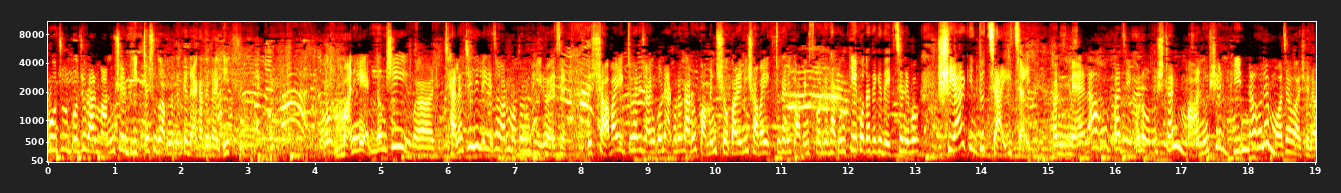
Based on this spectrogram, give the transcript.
প্রচুর প্রচুর। আর মানুষের ভিড়টা শুধু আপনাদেরকে দেখাতে থাকি। মানে একদম সেই ঠেলাঠেলি লেগে যাওয়ার মতন ভিড় হয়েছে। তো সবাই একটুখানি জয়েন করুন। এখনও কারও কমেন্ট শো করেনি। সবাই একটুখানি কমেন্টস করতে থাকুন। কে কোথা থেকে দেখছেন এবং শেয়ার কিন্তু চাই চাই। কারণ মেলা হোক বা যে কোনো অনুষ্ঠান, মানুষের ভিড় না হলে মজাও আসে না।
